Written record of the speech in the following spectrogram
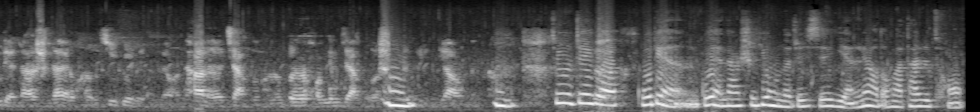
古典大师时代的可能最贵的颜料，它的价格可能跟黄金价格是不一样的。嗯，就是这个古典古典大师用的这些颜料的话，它是从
